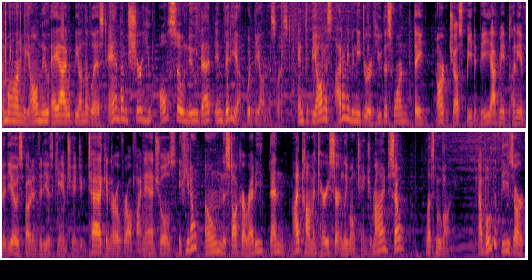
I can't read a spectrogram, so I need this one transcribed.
Come on, we all knew AI would be on the list, and I'm sure you also knew that Nvidia would be on this list. And to be honest, I don't even need to review this one. They aren't just B2B. I've made plenty of videos about Nvidia's game-changing tech and their overall financials. If you don't own the stock already, then my commentary certainly won't change your mind, so let's move on. Now, both of these are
